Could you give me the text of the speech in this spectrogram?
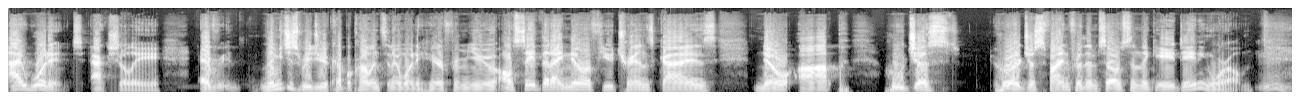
I wouldn't actually. Every let me just read you a couple comments and I want to hear from you. I'll say that I know a few trans guys, no op, who just who are just fine for themselves in the gay dating world. Mm.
